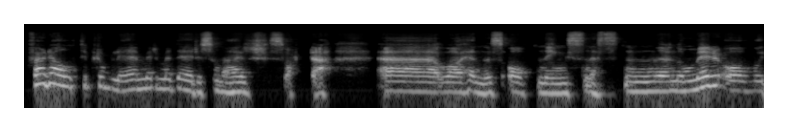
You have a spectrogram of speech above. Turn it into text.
hvorfor er det alltid problemer med dere som er svarte? Eh, var hennes åpningsnesten-nummer, og hvor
